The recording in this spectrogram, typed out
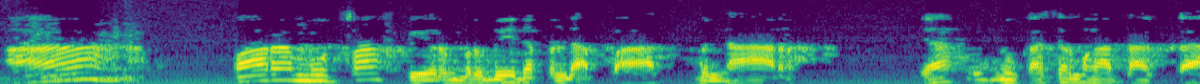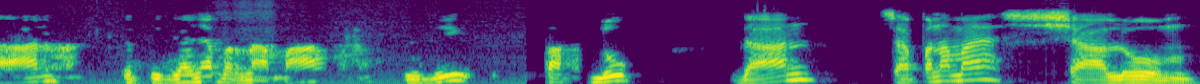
ah para musafir berbeda pendapat. Benar. Ya Ibnu Katsir mengatakan ketiganya bernama jadi Takdub dan siapa namanya? Shalom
